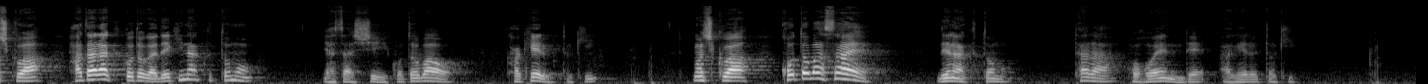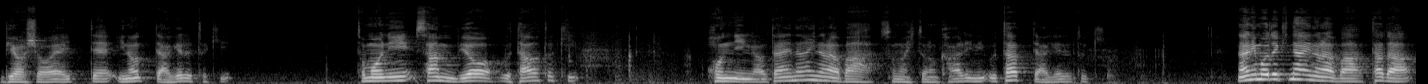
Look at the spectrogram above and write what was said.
しくは働くことができなくとも優しい言葉をかける時もしくは言葉さえ出なくともただ微笑んであげる時病床へ行って祈ってあげる時共に賛美を歌う時本人が歌えないならばその人の代わりに歌ってあげる時何もできないならばただ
